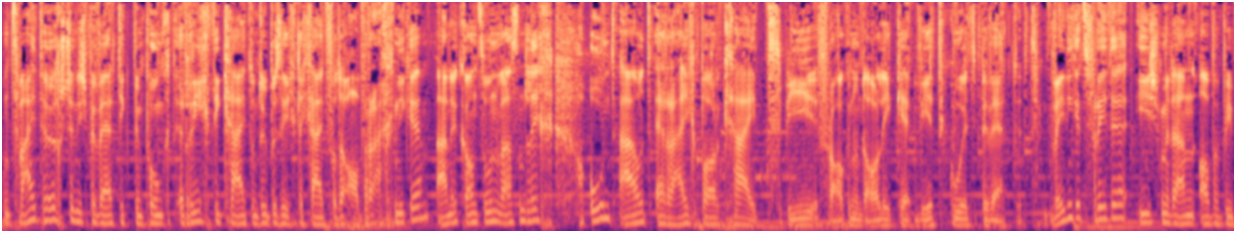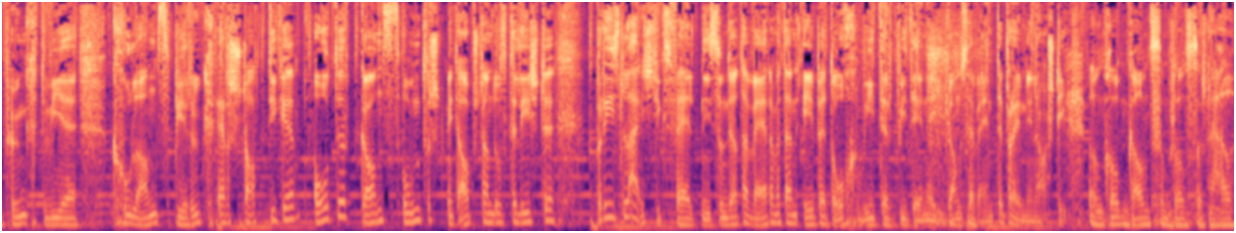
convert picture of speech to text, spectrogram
Am zweithöchsten ist Bewertung beim Punkt Richtigkeit und Übersichtlichkeit der Abrechnungen, auch nicht ganz unwesentlich. Und auch die Erreichbarkeit bei Fragen und Anliegen wird gut bewertet. Weniger zufrieden ist man dann aber bei Punkten wie Kulanz bei Rückerstattungen oder ganz unterst mit Abstand auf der Liste Preis-Leistungs-Verhältnis. Und ja, da wären wir dann eben doch wieder bei den eingangs erwähnten Prämienanstieg. Und kommt ganz zum Schluss so schnell.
